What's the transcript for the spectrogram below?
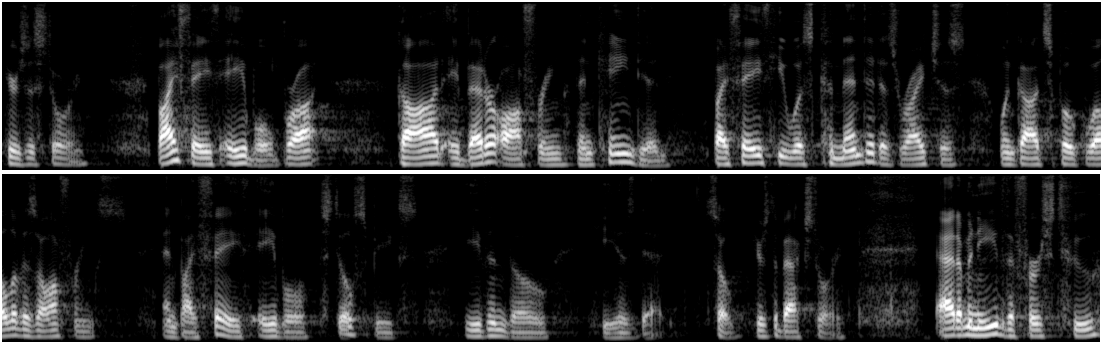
Here's the story. By faith, Abel brought God a better offering than Cain did. By faith, he was commended as righteous when God spoke well of his offerings. And by faith, Abel still speaks, even though he is dead. So here's the backstory. Adam and Eve, the first two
